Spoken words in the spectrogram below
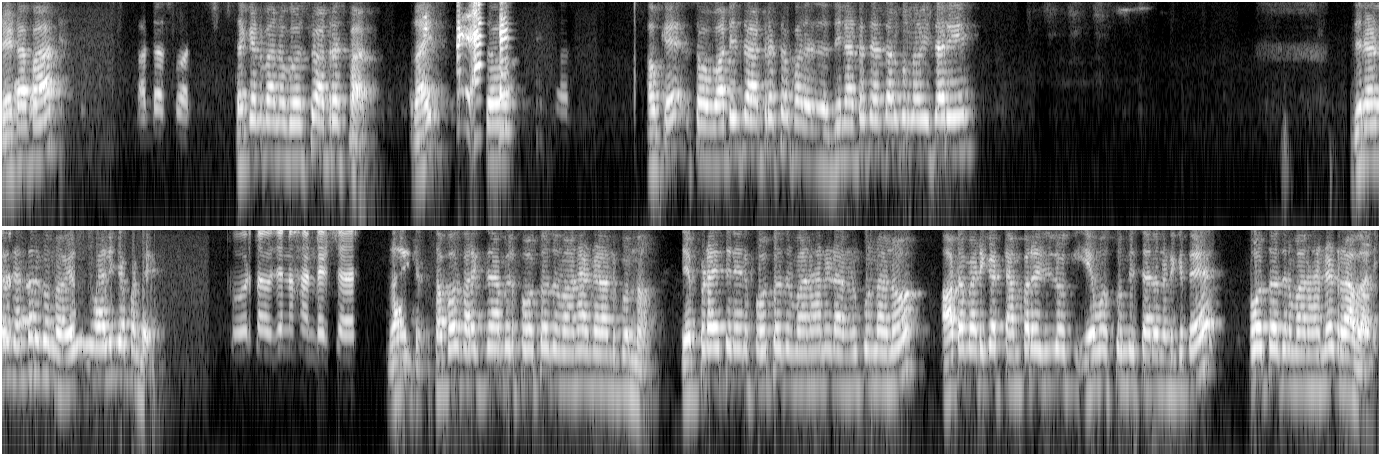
Data spot part address spot second one goes to address part right so okay so what is the address దీని అడ్రస్ ఎంత అనుకుందాం ఈసారి? దీని అడ్రస్ ఎంత అనుకుందాం ఏదో వాల్యూ చెప్పండి. Four thousand hundred sir right suppose for example four thousand one hundred అనుకుందాం ఎప్పుడైతే నేను ఫోర్ థౌసండ్ వన్ హండ్రెడ్ అనుకున్నానో ఆటోమేటిక్గా టెంపరీలోకి ఏమొస్తుంది సార్ అని అడిగితే ఫోర్ థౌసండ్ వన్ హండ్రెడ్ రావాలి.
